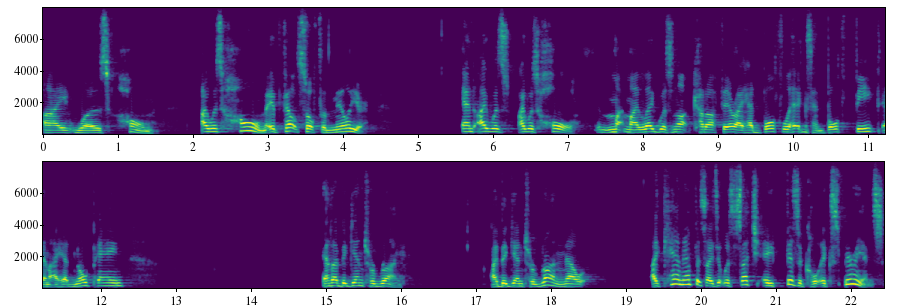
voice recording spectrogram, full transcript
I was home. I was home. It felt so familiar. And I was, I was whole. My, my leg was not cut off there. I had both legs and both feet, and I had no pain. And I began to run. I began to run. Now, I can't emphasize it was such a physical experience.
